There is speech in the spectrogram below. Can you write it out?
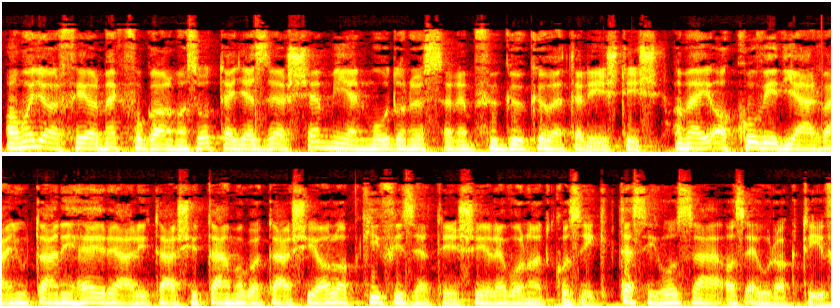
A magyar fél megfogalmazott egy ezzel semmilyen módon össze nem függő követelést is, amely a Covid járvány utáni helyreállítási támogatási alap kifizetésére vonatkozik, teszi hozzá az Euraktív.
